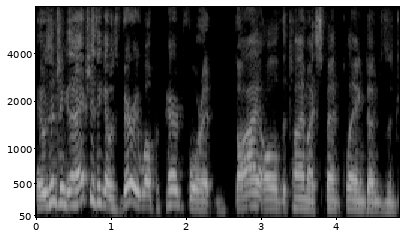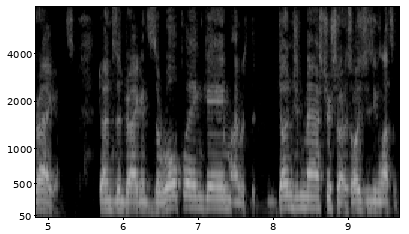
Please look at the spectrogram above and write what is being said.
It was interesting because I actually think I was very well prepared for it by all of the time I spent playing Dungeons and Dragons. Dungeons and Dragons is a role playing game. I was the dungeon master, so I was always using lots of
